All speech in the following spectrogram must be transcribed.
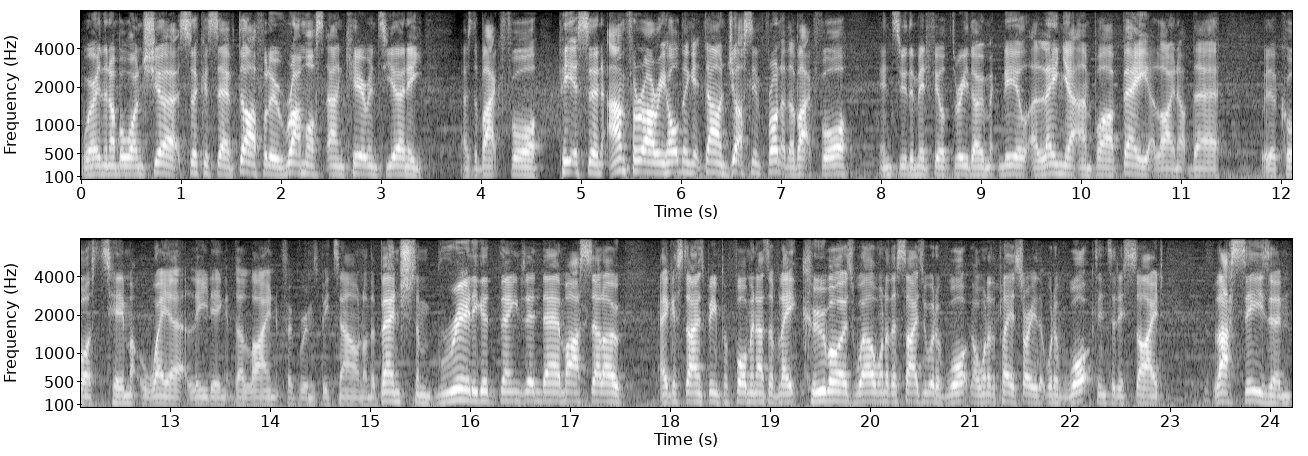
wearing the number one shirt. Sukasev, Darfalu, Ramos and Kieran Tierney as the back four. Peterson and Ferrari holding it down just in front of the back four. Into the midfield three, though. McNeil, Aleñá and Barbet line up there. With, of course, Tim Weah leading the line for Grimsby Town. On the bench, some really good names in there. Marcelo Eggestein's been performing as of late. Kubo as well, one of the sides who would have walked, or one of the players, sorry, that would have walked into this side last season.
